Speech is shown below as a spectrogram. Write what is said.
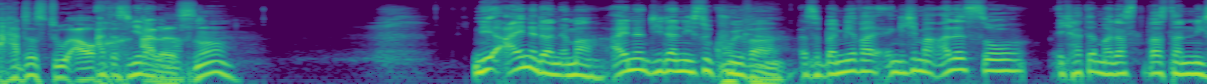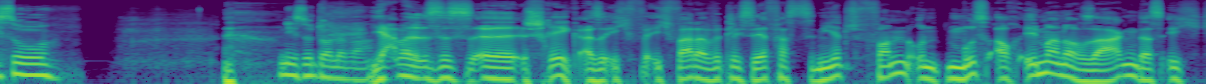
hattest du auch Hat das jeder alles, ne? Nee, eine dann immer. Eine, die dann nicht so cool war. Also bei mir war eigentlich immer alles so, ich hatte immer das, was dann nicht so nicht so dolle war. Ja, aber es ist äh, schräg. Also ich, ich war da wirklich sehr fasziniert von und muss auch immer noch sagen, dass ich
